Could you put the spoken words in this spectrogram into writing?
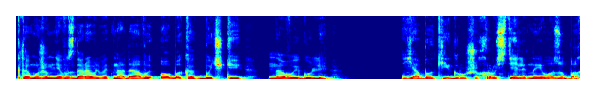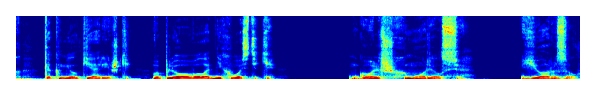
К тому же мне выздоравливать надо, а вы оба как бычки на выгуле. Яблоки и груши хрустели на его зубах, как мелкие орешки. Выплевывал одни хвостики. Гольш хмурился, ёрзал,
